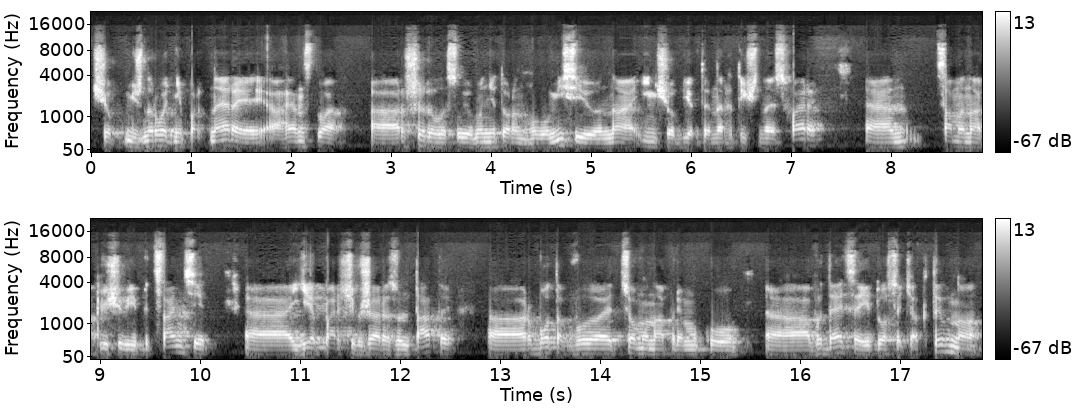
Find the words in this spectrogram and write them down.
щоб міжнародні партнери агентства розширили свою моніторингову місію на інші об'єкти енергетичної сфери, саме на ключові підстанції. Є перші вже результати. Робота в цьому напрямку ведеться і досить активно.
